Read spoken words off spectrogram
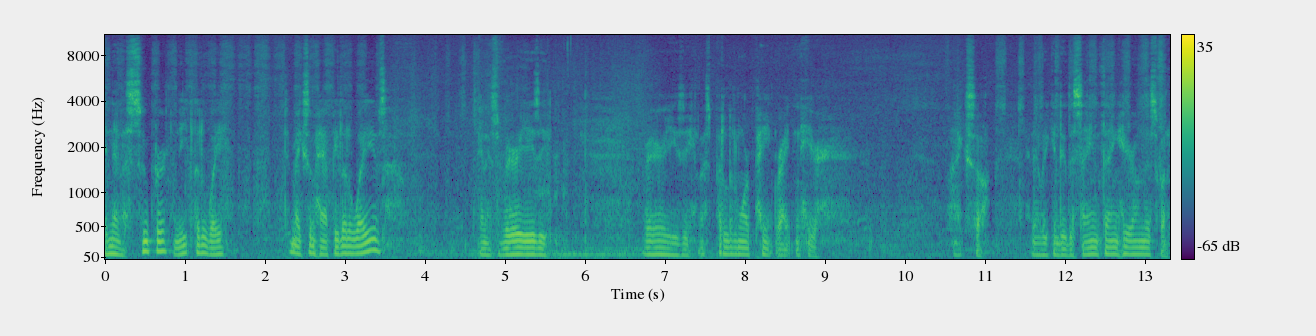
And then a super neat little way to make some happy little waves. And it's very easy. Very easy. Let's put a little more paint right in here. Like so. And then we can do the same thing here on this one.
